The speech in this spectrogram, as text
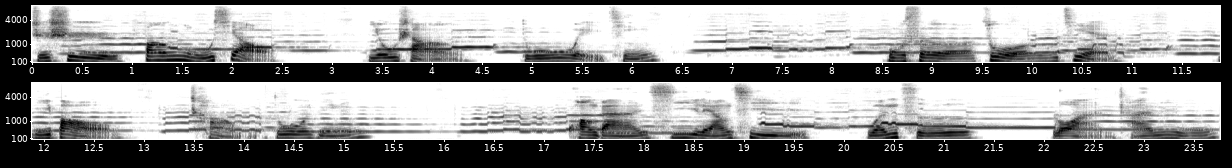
直是方无笑，忧赏独委情。物色作如剑，离报唱多吟。况感西凉气，闻此乱蝉鸣。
